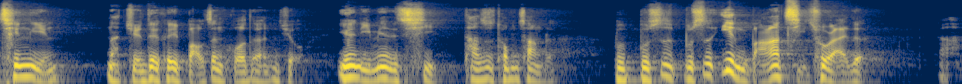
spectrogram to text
轻盈，那绝对可以保证活得很久，因为里面的气它是通畅的，不不是不是硬把它挤出来的啊。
